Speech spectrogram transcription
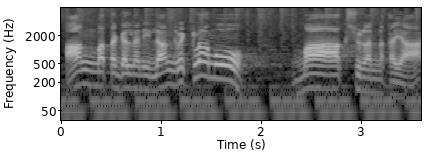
Ang matagal na nilang reklamo, maaksyonan na kaya?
